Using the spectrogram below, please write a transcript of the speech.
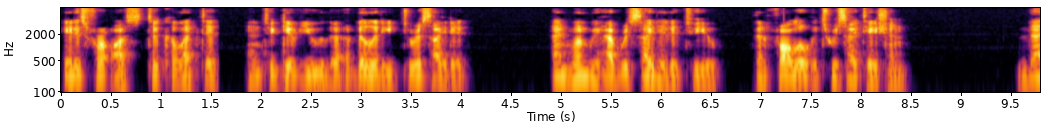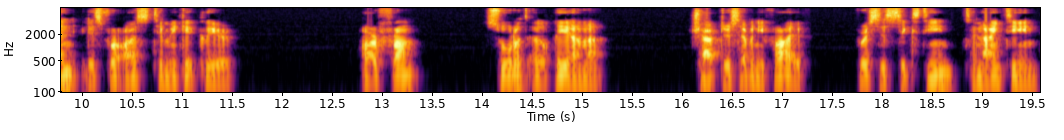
It is for us to collect it and to give you the ability to recite it and when we have recited it to you, then follow its recitation. Then it is for us to make it clear. Are from Surat Al Qiyamah, chapter 75, verses 16 to 19.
